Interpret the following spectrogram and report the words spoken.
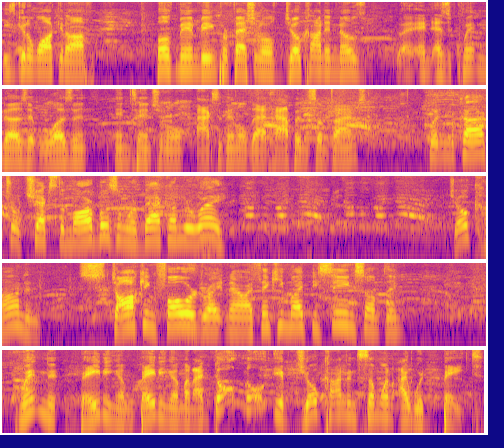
he's going to walk it off. Both men being professional. Joe Condon knows, and as Quinton does, it wasn't intentional, accidental. That happens sometimes. Quinton McCotrell checks the marbles and we're back underway. Joe Condon stalking forward right now. I think he might be seeing something. Quinton baiting him, baiting him, and I don't know if Joe Condon's someone I would bait.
